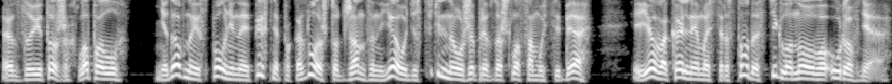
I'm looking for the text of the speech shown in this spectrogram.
Зуи тоже хлопал. Недавно исполненная песня показала, что Джан Яо действительно уже превзошла саму себя, Её вокальное мастерство достигло нового уровня.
